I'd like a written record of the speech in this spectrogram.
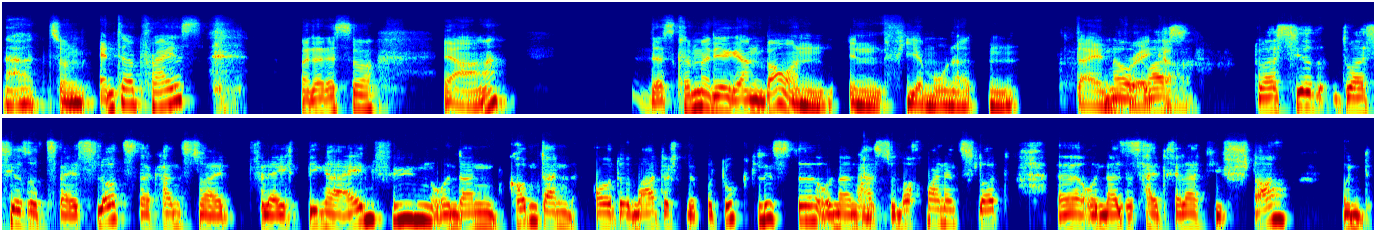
na, zum Enterprise. Und dann ist so, ja, das können wir dir gern bauen in vier Monaten, dein genau, Breaker. Hast, du hast, hier, du hast hier so zwei Slots, da kannst du halt vielleicht Dinge einfügen und dann kommt dann automatisch eine Produktliste und dann hast du nochmal einen Slot äh, und das ist halt relativ starr. Und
